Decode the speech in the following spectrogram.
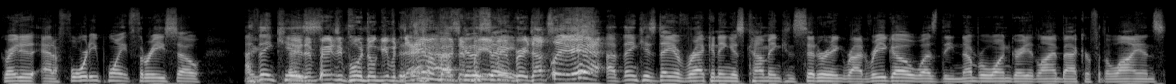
graded at a 40.3. So I think Hey, his. the fantasy point don't give a damn about the say- grade. That's it. I think his day of reckoning is coming, considering Rodrigo was the number one graded linebacker for the Lions.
